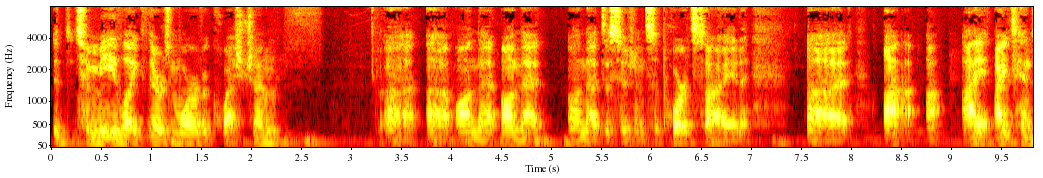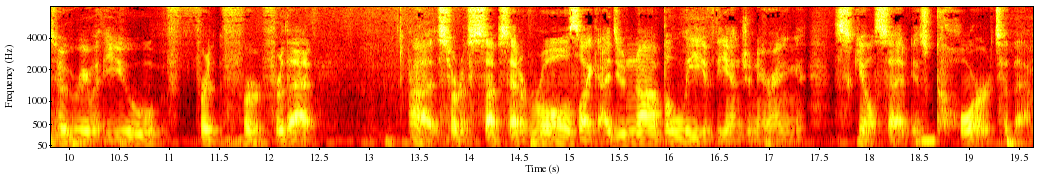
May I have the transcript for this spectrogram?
to me, like there's more of a question uh, uh, on that on that on that decision support side. Uh, I, I I tend to agree with you for for for that uh, sort of subset of roles. Like I do not believe the engineering skill set is core to them.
